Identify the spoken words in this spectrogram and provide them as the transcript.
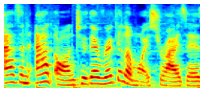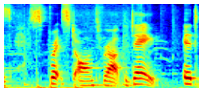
as an add on to their regular moisturizers spritzed on throughout the day. It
